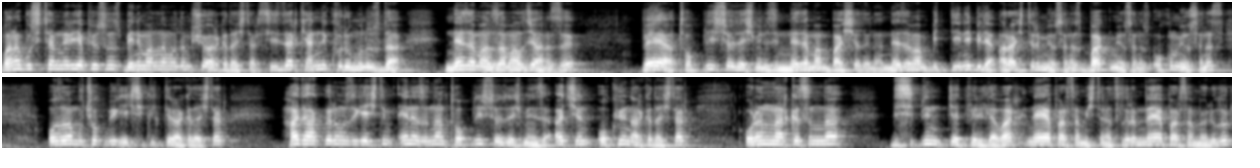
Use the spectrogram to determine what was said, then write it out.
bana bu sistemleri yapıyorsunuz. Benim anlamadığım şu arkadaşlar. Sizler kendi kurumunuzda ne zaman zam alacağınızı veya toplu iş sözleşmenizin ne zaman başladığını, ne zaman bittiğini bile araştırmıyorsanız, bakmıyorsanız, okumuyorsanız o zaman bu çok büyük eksikliktir arkadaşlar. Hadi haklarımızı geçtim. En azından toplu iş sözleşmenizi açın, okuyun arkadaşlar. Oranın arkasında disiplin cetveli de var. Ne yaparsam işten atılırım, ne yaparsam öyle olur.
